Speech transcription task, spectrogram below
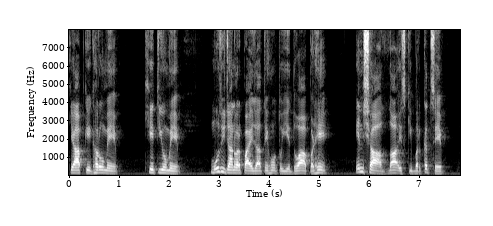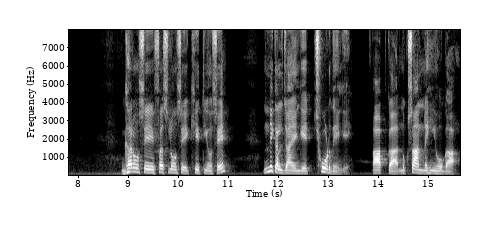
कि आपके घरों में, खेतियों में मूजी जानवर पाए जाते हों तो ये दुआ पढ़ें। इन इसकी बरकत से घरों से, फ़सलों से, खेतियों से निकल जाएँगे, छोड़ देंगे। आपका नुकसान नहीं होगा,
